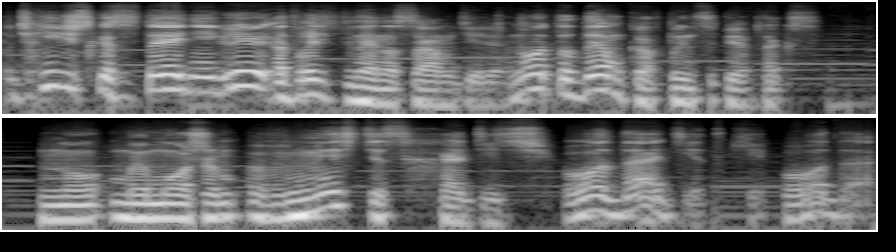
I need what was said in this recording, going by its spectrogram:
Техническое состояние игры отвратительное на самом деле. Но это демка, в принципе, так. Ну, мы можем вместе сходить. О да, детки, о да.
